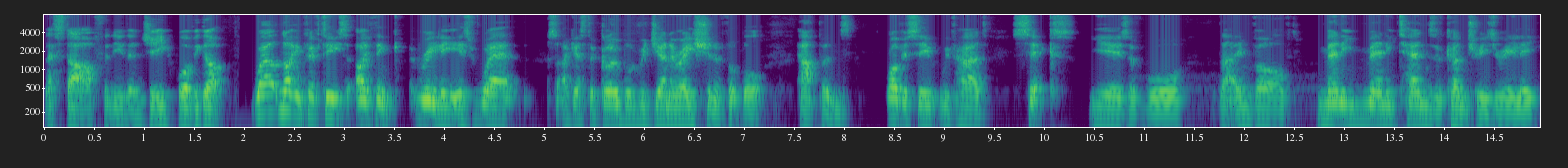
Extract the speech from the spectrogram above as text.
Let's start off with you then, G. What have you got? Well, 1950s, I think, really is where so I guess the global regeneration of football happens. Obviously, we've had six years of war that involved many, many tens of countries, really,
